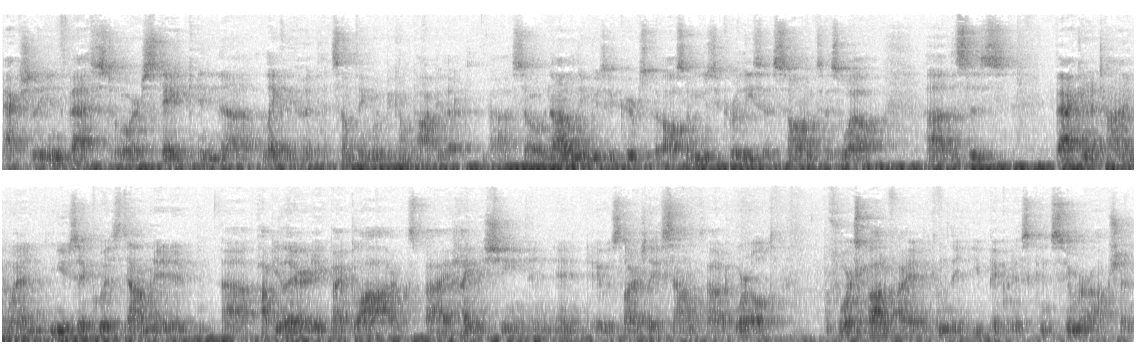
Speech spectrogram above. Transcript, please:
actually invest or stake in the likelihood that something would become popular. Uh, so, not only music groups, but also music releases, songs as well. Uh, this is back in a time when music was dominated uh, popularity by blogs, by Hype Machine, and, and it was largely a SoundCloud world before Spotify had become the ubiquitous consumer option.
